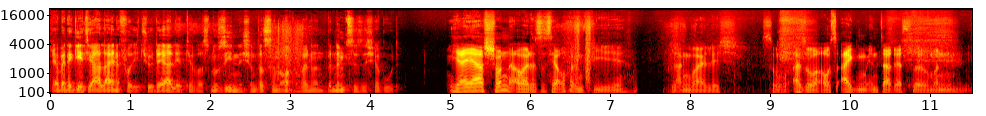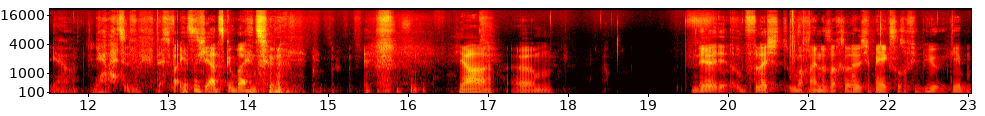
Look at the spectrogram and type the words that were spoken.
Ja, aber der geht ja alleine vor die Tür, der erlebt ja was, nur sie nicht. Und das ist in Ordnung, weil dann benimmt sie sich ja gut. Ja, ja, schon, aber das ist ja auch irgendwie langweilig. So, also aus Eigeninteresse. Man, Ja, ja also, das war jetzt nicht ernst gemeint. ja, ähm, nee, vielleicht noch eine Sache, ich habe mir extra so viel Mühe gegeben.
